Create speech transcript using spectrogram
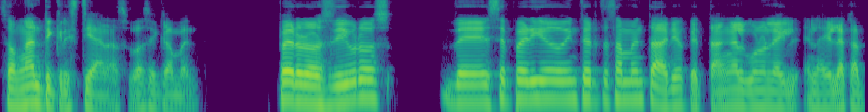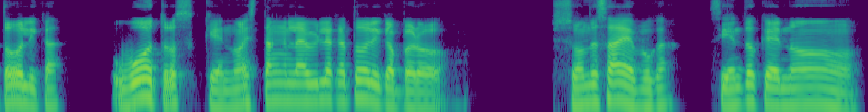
son anticristianas, básicamente. Pero los libros de ese periodo intertestamentario, que están algunos en la, en la Biblia Católica, u otros que no están en la Biblia Católica, pero son de esa época, siento que no,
